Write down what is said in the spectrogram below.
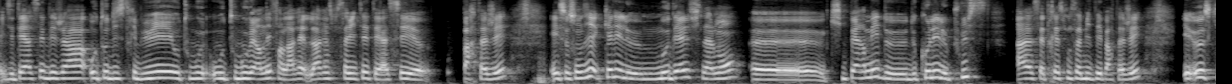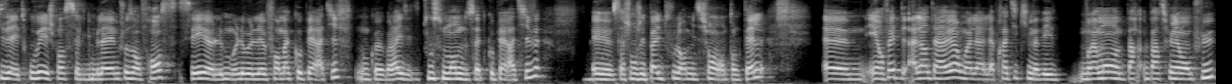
ils étaient assez déjà autodistribués, auto, auto-gouvernés. Enfin, la, responsabilité était assez partagée. Et se sont dit, quel est le modèle finalement qui permet de, coller le plus à cette responsabilité partagée? Et eux, ce qu'ils avaient trouvé, et je pense que c'est la même chose en France, c'est le, format coopératif. Donc voilà, ils étaient tous membres de cette coopérative. Et ça changeait pas du tout leur mission en tant que telle. Euh, et en fait, à l'intérieur, moi, la, pratique qui m'avait vraiment par- particulièrement plu,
